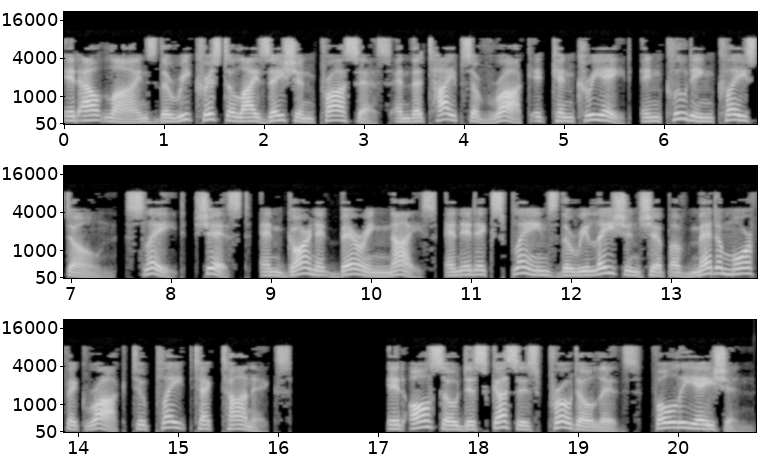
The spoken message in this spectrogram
It outlines the recrystallization process and the types of rock it can create, including claystone, slate, schist, and garnet-bearing gneiss, and it explains the relationship of metamorphic rock to plate tectonics. It also discusses protoliths, foliation,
